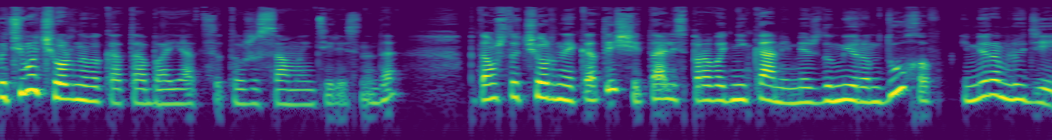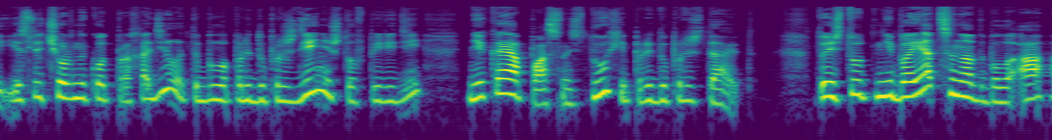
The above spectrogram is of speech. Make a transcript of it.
почему черного кота боятся? Тоже самое интересное, да? Потому что черные коты считались проводниками между миром духов и миром людей. Если черный кот проходил, это было предупреждение, что впереди некая опасность. Духи предупреждают. То есть тут не бояться надо было, а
